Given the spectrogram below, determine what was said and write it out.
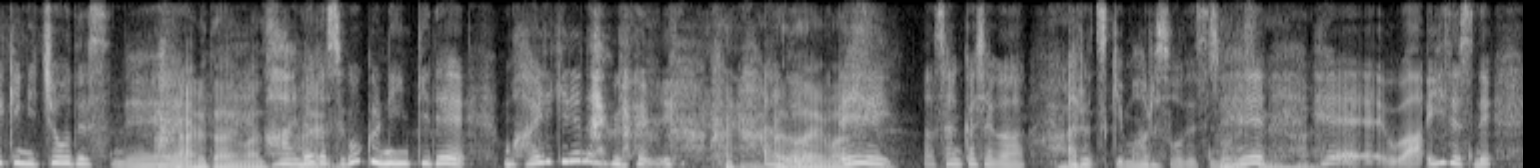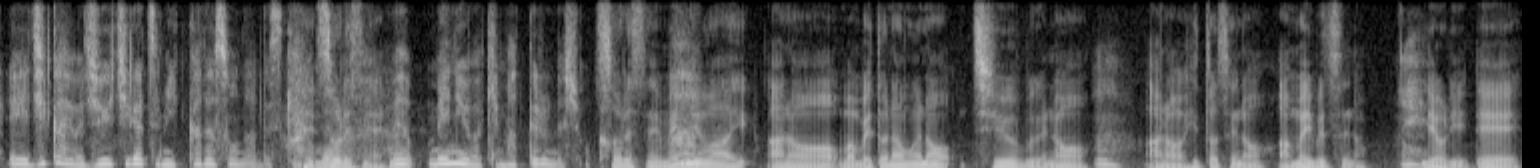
石二鳥ですね。ありがとうございます。はい、なんかすごく人気で、もう入りきれないぐらい ありがとうございますええ参加者がある月もあるそうですね。そうですねはいへえ、うわいいですね、えー次回は11月3日だそうなんですけれはい、ども、そうですね。はいねメニューは決まってるんでしょうか？そうですねメニューは、あのまあ、ベトナムの中部の,、うんあの一つのあ名物のええ料理で、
